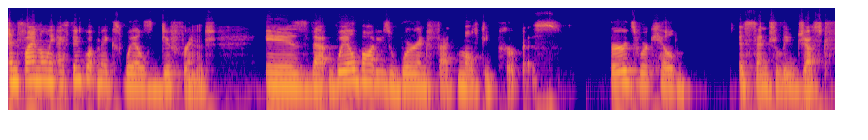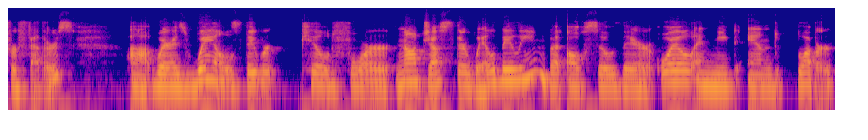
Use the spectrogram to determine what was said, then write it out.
And finally i think what makes whales different is that whale bodies were in fact multi-purpose. Birds were killed essentially just for feathers uh, whereas whales, they were killed for not just their whale baleen, but also their oil and meat and blubber.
